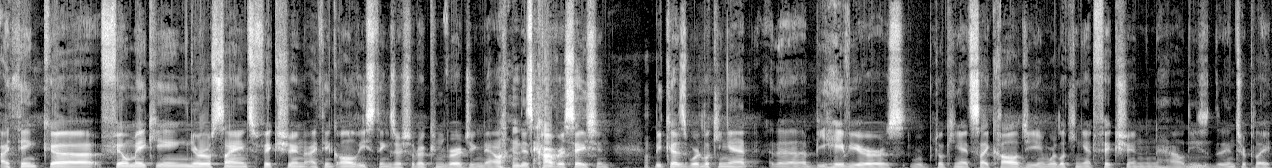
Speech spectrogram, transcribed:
I think uh, filmmaking, neuroscience, fiction, I think all these things are sort of converging now in this conversation because we're looking at the behaviors, we're looking at psychology, and we're looking at fiction and how these the interplay.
